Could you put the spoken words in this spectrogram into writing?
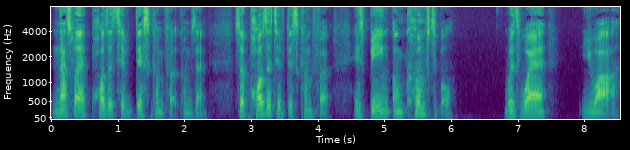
And that's where positive discomfort comes in. So positive discomfort is being uncomfortable with where you are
